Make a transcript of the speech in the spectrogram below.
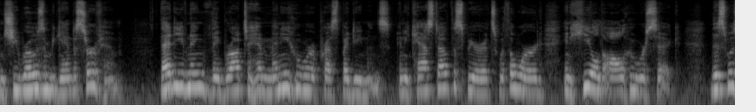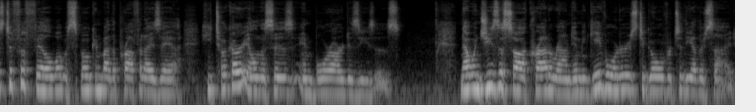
and she rose and began to serve him. That evening they brought to him many who were oppressed by demons, and he cast out the spirits with a word and healed all who were sick. This was to fulfill what was spoken by the prophet Isaiah He took our illnesses and bore our diseases. Now, when Jesus saw a crowd around him, he gave orders to go over to the other side.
